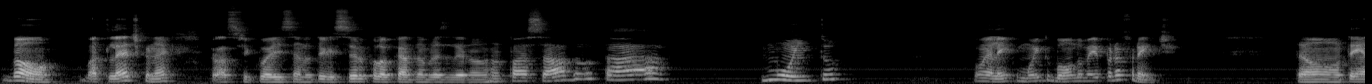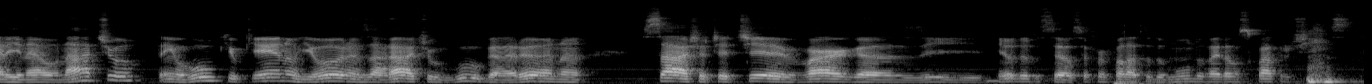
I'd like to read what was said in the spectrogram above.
Bom, o Atlético, né, que classificou aí sendo o terceiro colocado no Brasileiro no ano passado, tá muito com um elenco muito bom do meio para frente. Então tem ali, né, o Nacho, tem o Hulk, o Keno, o Rioran, Zarate, o Guga, Arana, Sasha, Tietê, Vargas e... Meu Deus do céu, se eu for falar todo mundo, vai dar uns quatro times.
